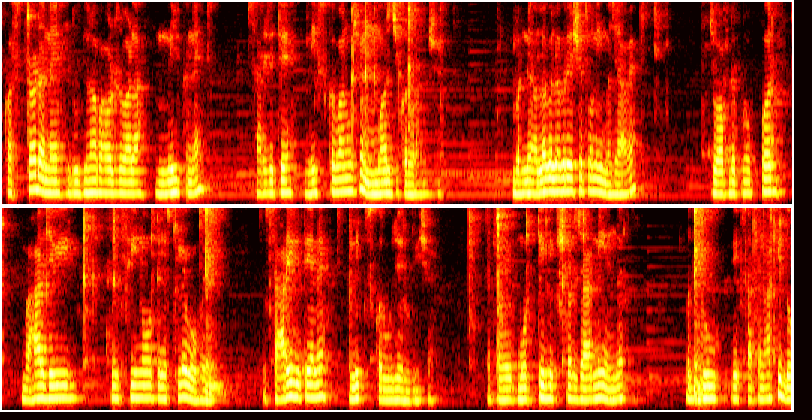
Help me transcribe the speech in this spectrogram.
કસ્ટર્ડ અને દૂધના પાવડરવાળા મિલ્કને સારી રીતે મિક્સ કરવાનું છે, મર્જ કરવાનું છે. બંને અલગ અલગ રહેશે તો નહીં મજા આવે. જો આપણે પ્રોપર બહાર જેવી કુલ્ફીનો ટેસ્ટ લેવો હોય, તો સારી રીતે એને મિક્સ કરવું જરૂરી છે. એટલે એક મોટી મિક્સર જારની અંદર બધું એકસાથે નાખી દો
